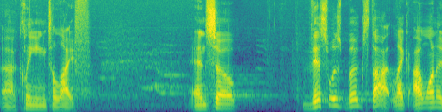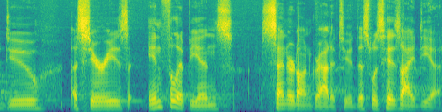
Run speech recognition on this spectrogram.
uh, clinging to life. And so this was Boog's thought. Like, I want to do a series in Philippians centered on gratitude. This was his idea.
